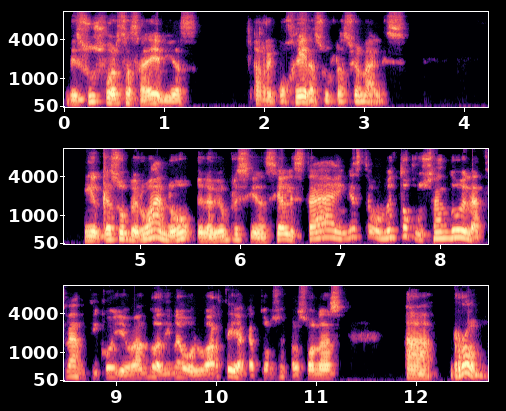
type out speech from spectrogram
de sus fuerzas aéreas a recoger a sus nacionales. En el caso peruano, el avión presidencial está en este momento cruzando el Atlántico, llevando a Dina Boluarte y a 14 personas a Roma.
